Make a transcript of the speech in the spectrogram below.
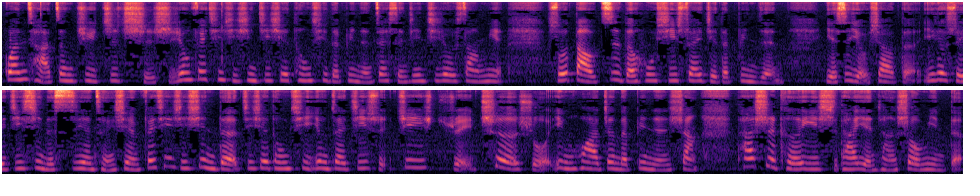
观察证据支持，使用非侵袭性机械通气的病人在神经肌肉上面所导致的呼吸衰竭的病人。也是有效的。一个随机性的试验呈现，非侵袭性的机械通气用在积水积水厕所硬化症的病人上，它是可以使它延长寿命的。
